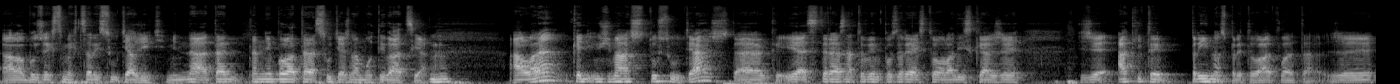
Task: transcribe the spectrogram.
alebo že sme chceli súťažiť. My, na, tá, tam nebola tá súťažná motivácia. Mm-hmm. Ale keď už máš tú súťaž, tak ja si teraz na to viem pozrieť aj z toho hľadiska, že, že aký to je prínos pre toho atleta. Že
